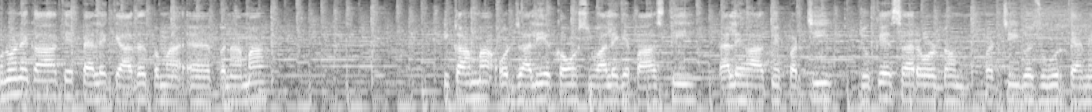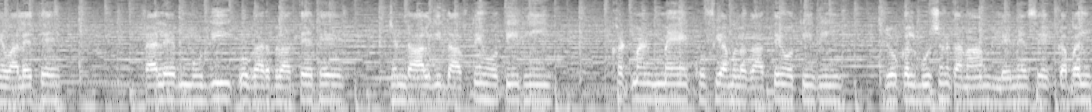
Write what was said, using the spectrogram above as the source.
उन्होंने कहा कि पहले क्यादत पनामा, इकामा और जाली अकाउंट्स वाले के पास थी। पहले हाथ में पर्ची, झुके सर और डम पर्ची वजूर कहने वाले थे। पहले मोदी को घर बुलाते थे झंडाल की दावतें होती थीं। खटमंड में खुफिया मुलाकातें होती थीं, जो कलभूषण का नाम लेने से कबल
